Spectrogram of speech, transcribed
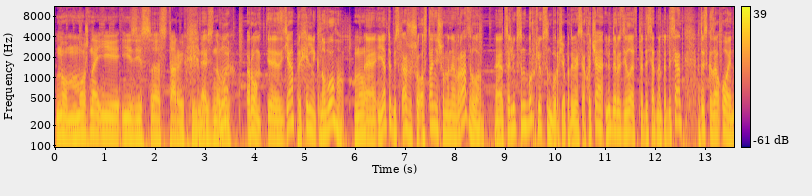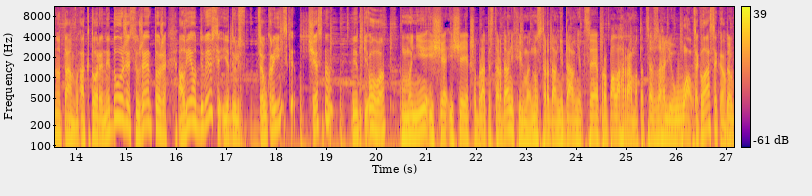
Ну можна і, і зі старих фільмів, і з Е, нових. Ну, Ром, е, я прихильник нового, Ну. е, і я тобі скажу, що останнє, що мене вразило, е, це Люксембург, Люксембург. Я подивився. Хоча люди розділились 50 на 50, хтось сказав, ой, ну там актори не дуже, сюжет теж. Але я от дивився, і я дивлюсь, це українське, чесно. І я такий, ого. Мені і ще, і ще, якщо брати стародавні фільми, ну стародавні, давні, це пропала грамота. Це взагалі вау. Це класика. То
